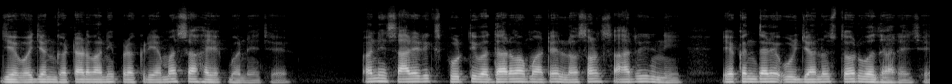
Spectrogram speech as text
જે વજન ઘટાડવાની પ્રક્રિયામાં સહાયક બને છે. અને શારીરિક સ્ફૂર્તિ વધારવા માટે લસણ શરીરની એકંદરે ઉર્જાનું સ્તર વધારે છે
